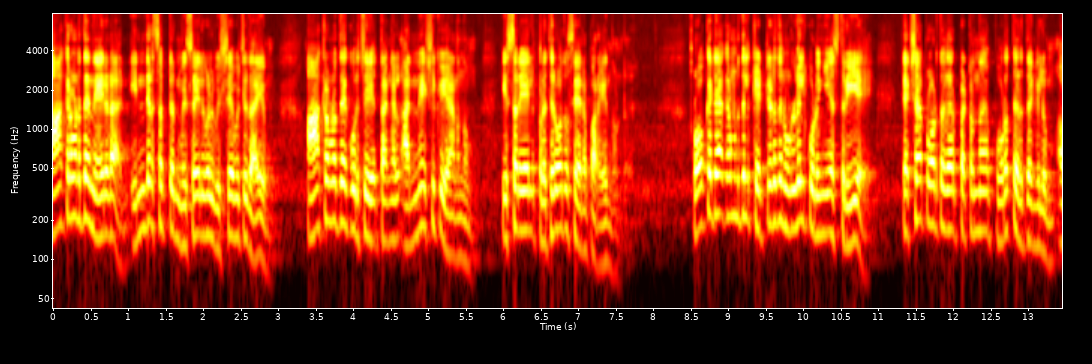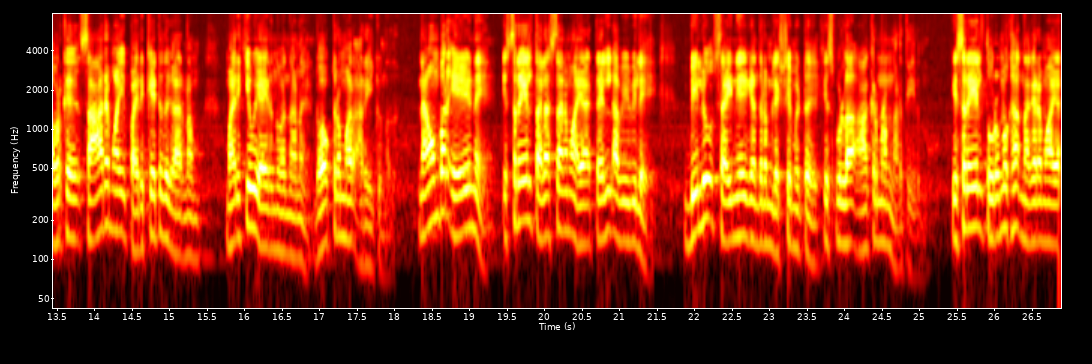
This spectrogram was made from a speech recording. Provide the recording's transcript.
ആക്രമണത്തെ നേരിടാൻ ഇന്റർസെപ്റ്റർ മിസൈലുകൾ വിക്ഷേപിച്ചതായും ആക്രമണത്തെക്കുറിച്ച് തങ്ങൾ അന്വേഷിക്കുകയാണെന്നും ഇസ്രയേൽ പ്രതിരോധ സേന പറയുന്നുണ്ട്. റോക്കറ്റ് ആക്രമണത്തിൽ കെട്ടിടത്തിനുള്ളിൽ കുടുങ്ങിയ സ്ത്രീയെ രക്ഷാപ്രവർത്തകർ പെട്ടെന്ന് പുറത്തെടുത്തെങ്കിലും അവർക്ക് സാരമായി പരിക്കേറ്റത് കാരണം മരിക്കുകയായിരുന്നുവെന്നാണ് ഡോക്ടർമാർ അറിയിക്കുന്നത്. നവംബർ ഏഴിന് ഇസ്രയേൽ തലസ്ഥാനമായ ടെൽ അവീവിലെ ബിലു സൈനിക കേന്ദ്രം ലക്ഷ്യമിട്ട് ഹിസ്ബുള്ള ആക്രമണം നടത്തിയിരുന്നു. ഇസ്രയേൽ തുറമുഖ നഗരമായ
